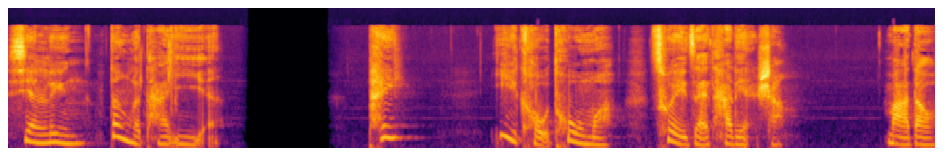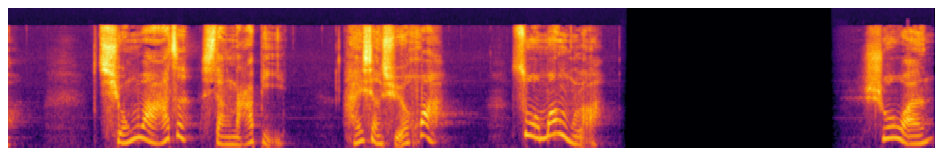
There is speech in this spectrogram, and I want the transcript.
县令瞪了他一眼，呸！一口唾沫啐在他脸上，骂道。穷娃子想拿笔，还想学画，做梦了。说完，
